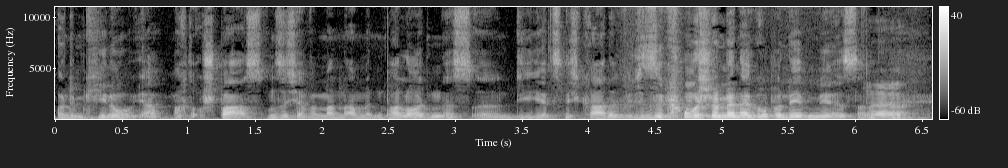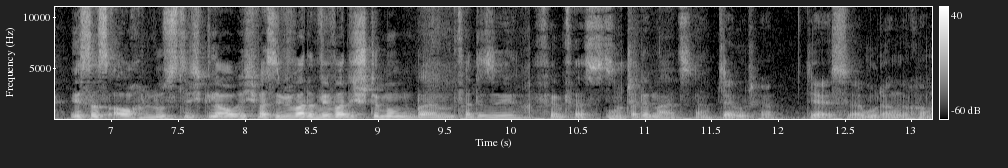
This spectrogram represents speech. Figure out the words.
Und im Kino, ja, macht auch Spaß. Und sicher, wenn man da mit ein paar Leuten ist, äh, die jetzt nicht gerade wie diese komische Männergruppe neben mir ist, dann Ja, ist das auch lustig, glaube ich. Ich weiß nicht, wie war, wie war die Stimmung beim Fantasy Filmfest bei den Nights? Ja? Sehr gut, ja. Der ist äh, gut angekommen.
